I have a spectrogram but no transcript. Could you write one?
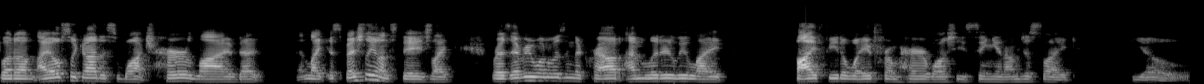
But um, I also got to watch her live. That and like especially on stage, like whereas everyone was in the crowd, I'm literally like five feet away from her while she's singing. I'm just like, yo,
